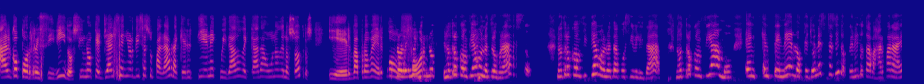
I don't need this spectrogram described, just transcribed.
algo por recibido, sino que ya el Señor dice su palabra, que Él tiene cuidado de cada uno de nosotros y Él va a proveer conforme. Nosotros confiamos en nuestros brazos. Nosotros confiamos en nuestra posibilidad. Nosotros confiamos en, en, tener lo que yo necesito, que necesito trabajar para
